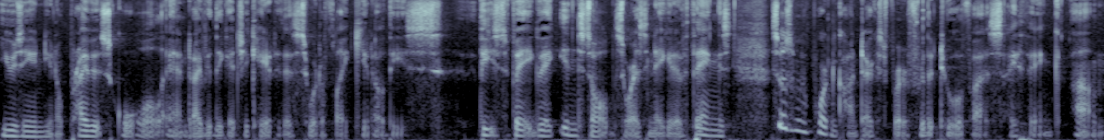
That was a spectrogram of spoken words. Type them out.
using you know private school and Ivy League educated as sort of like you know these these vague, vague insults or as negative things. So some important context for for the two of us, I think, um,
